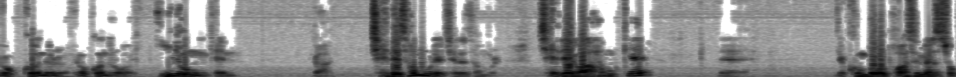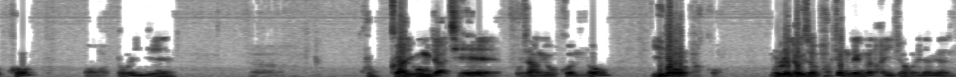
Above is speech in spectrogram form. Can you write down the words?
요건을, 요건으로 인용된, 그러니까 제대 선물이에요, 제대 선물. 제대와 함께, 에, 이제 군복을 벗으면서 좋고, 어, 또 이제, 어, 국가유공자 재부상 요건도 인용을 받고 물론 여기서 확정된 건 아니죠. 왜냐하면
